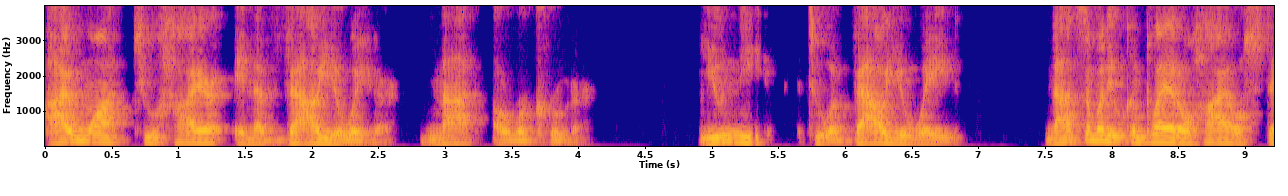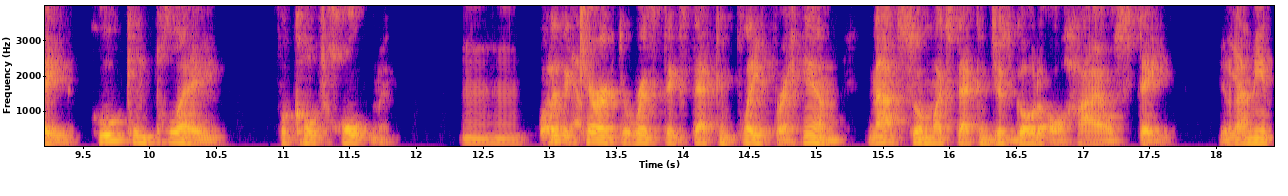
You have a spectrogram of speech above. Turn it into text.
I want to hire an evaluator, not a recruiter. You need to evaluate not somebody who can play at Ohio State, who can play for Coach Holtmann. Mm-hmm. What are the yep. characteristics that can play for him? Not so much that can just go to Ohio State. You know yep. I mean?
